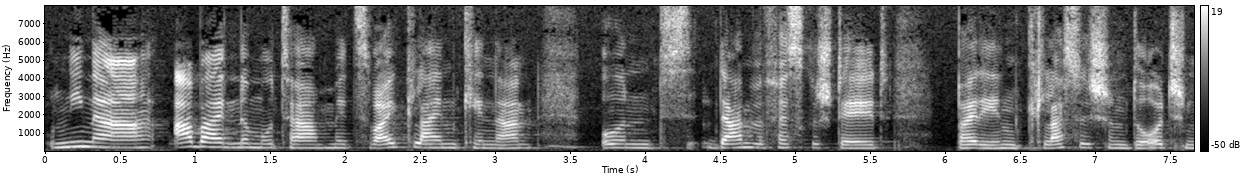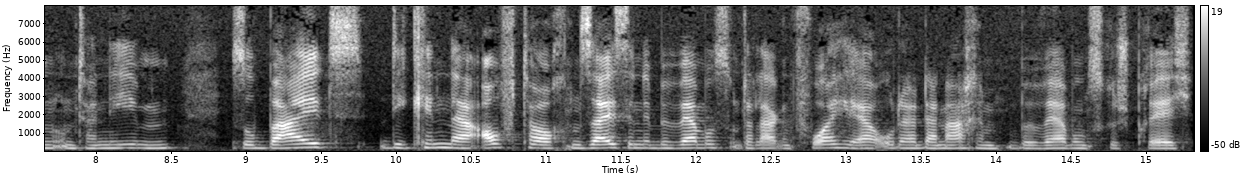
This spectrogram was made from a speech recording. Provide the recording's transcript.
und Nina arbeitende Mutter mit zwei kleinen Kindern und da haben wir festgestellt, bei den klassischen deutschen Unternehmen, sobald die Kinder auftauchen, sei es in den Bewerbungsunterlagen vorher oder danach im Bewerbungsgespräch,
